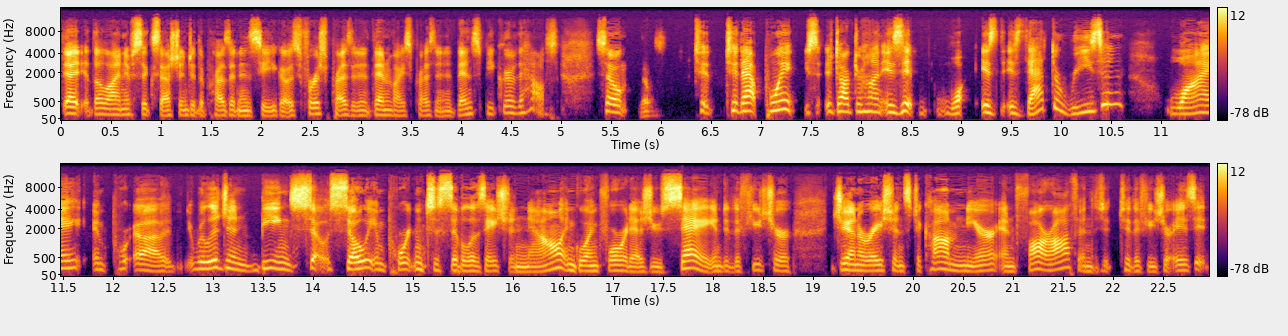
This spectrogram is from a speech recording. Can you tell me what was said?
that the line of succession to the presidency goes first president, then vice president, then Speaker of the House. So. Yep. To, to that point, Dr. Hahn, is it what is is that the reason why uh, religion being so so important to civilization now and going forward as you say into the future generations to come near and far off into to the future is it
